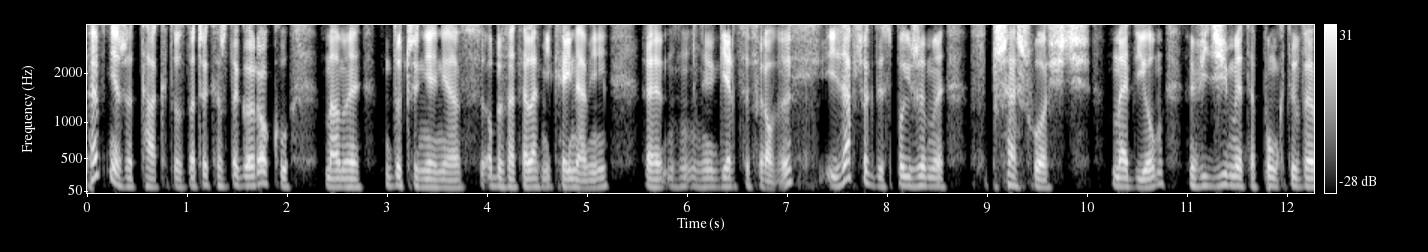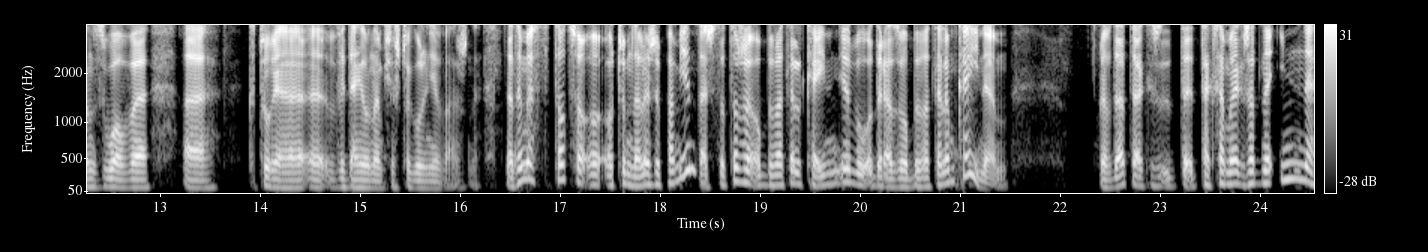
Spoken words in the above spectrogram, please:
Pewnie, że tak. To znaczy, każdego roku mamy do czynienia z obywatelami Kejnami e, gier cyfrowych, i zawsze, gdy spojrzymy w przeszłość medium, widzimy te punkty węzłowe. E, które e, wydają nam się szczególnie ważne. Natomiast to, co, o, czym należy pamiętać, to to, że obywatel Kane nie był od razu obywatelem Kane'em Prawda? Tak, tak samo jak żadne inne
